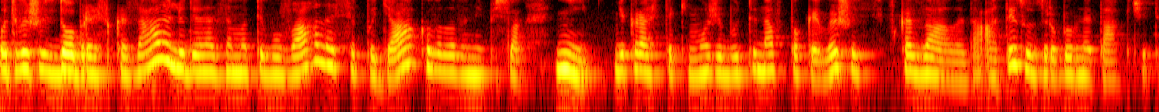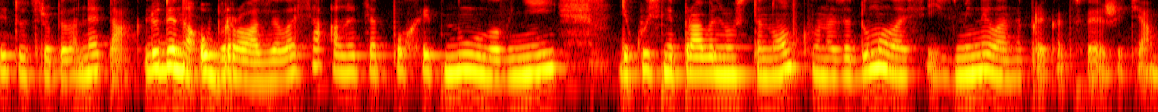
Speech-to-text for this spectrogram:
от ви щось добре сказали, людина замотивувалася, подякувала вам і пішла. Ні, якраз таки може бути навпаки. Ви щось вказали, да? а ти тут зробив не так, чи ти тут зробила не так. Людина образилася, але це похитнуло в ній якусь неправильну установку. Вона задумалась і змінила, наприклад, своє життя.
